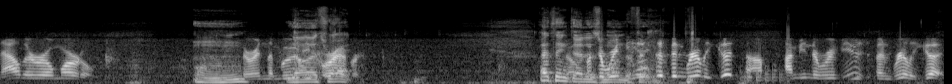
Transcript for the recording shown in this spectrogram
Now they're immortal. Mhm. They're in the movie No, that's right. forever. I think that but is the wonderful. reviews have been really good, Tom. I mean, the reviews have been really good.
